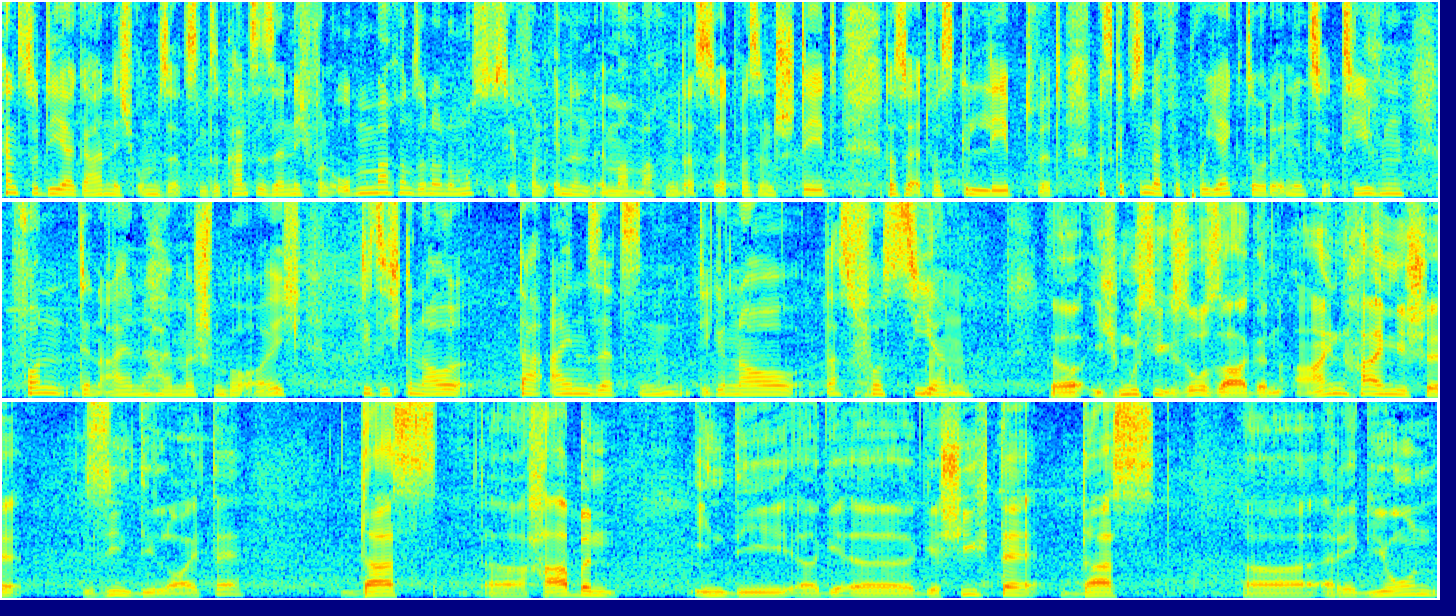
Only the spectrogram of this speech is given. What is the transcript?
kannst du die ja gar nicht umsetzen. Du kannst es ja nicht von oben machen, sondern du musst es ja von innen immer machen, dass so etwas entsteht, dass so etwas gelebt wird. Was gibt es denn da für Projekte oder Initiativen von den Einheimischen bei euch, die sich genau da einsetzen, die genau das forcieren? Ja, ich muss ich so sagen, Einheimische sind die Leute, das äh, haben in die äh, äh Geschichte das äh, Region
